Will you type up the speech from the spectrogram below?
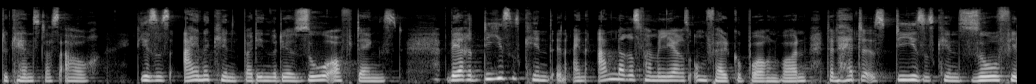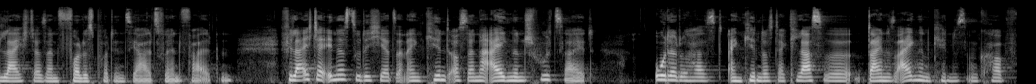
Du kennst das auch. Dieses eine Kind, bei dem du dir so oft denkst, wäre dieses Kind in ein anderes familiäres Umfeld geboren worden, dann hätte es dieses Kind so viel leichter sein volles Potenzial zu entfalten. Vielleicht erinnerst du dich jetzt an ein Kind aus deiner eigenen Schulzeit. Oder du hast ein Kind aus der Klasse deines eigenen Kindes im Kopf.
